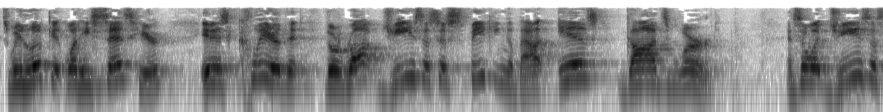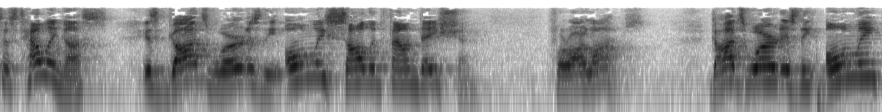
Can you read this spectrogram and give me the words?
As we look at what he says here, it is clear that the rock Jesus is speaking about is God's Word. And so what Jesus is telling us is God's Word is the only solid foundation for our lives. God's Word is the only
